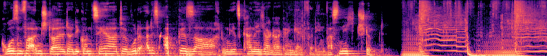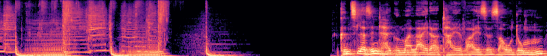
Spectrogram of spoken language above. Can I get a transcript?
großen Veranstalter, die Konzerte, wurde alles abgesagt und jetzt kann ich ja gar kein Geld verdienen, was nicht stimmt. Künstler sind halt nun mal leider teilweise saudumm,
